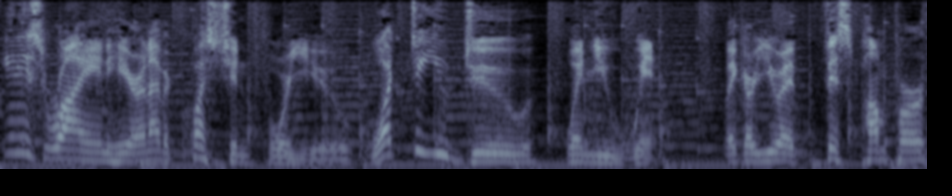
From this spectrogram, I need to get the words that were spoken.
It is Ryan here, and I have a question for you. What do you do when you win? Like, are you a fist pumper?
